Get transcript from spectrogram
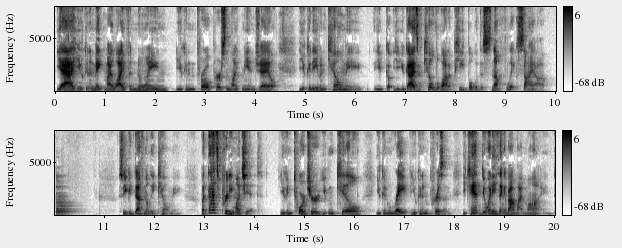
Yeah, you can make my life annoying. You can throw a person like me in jail. You could even kill me. You, you guys have killed a lot of people with the Snowflake PSYOP. So you could definitely kill me. But that's pretty much it. You can torture, you can kill, you can rape, you can imprison. You can't do anything about my mind.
